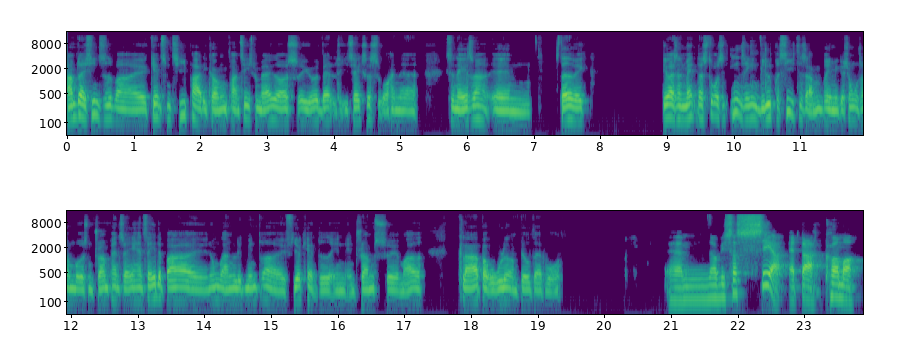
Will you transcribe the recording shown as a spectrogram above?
Ham, der i sin tid var øh, kendt som Tea Party-kongen, parentes bemærket også øh, i øvrigt valgt i Texas, hvor han er senator, øh, stadigvæk. Det var altså en mand, der stort set en til en ville præcis det samme på immigrationsområdet, som Trump han sagde. Han sagde det bare øh, nogle gange lidt mindre øh, firkantet end, end Trumps øh, meget klare parole om Build That Wall. Øhm, når vi så ser, at der kommer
